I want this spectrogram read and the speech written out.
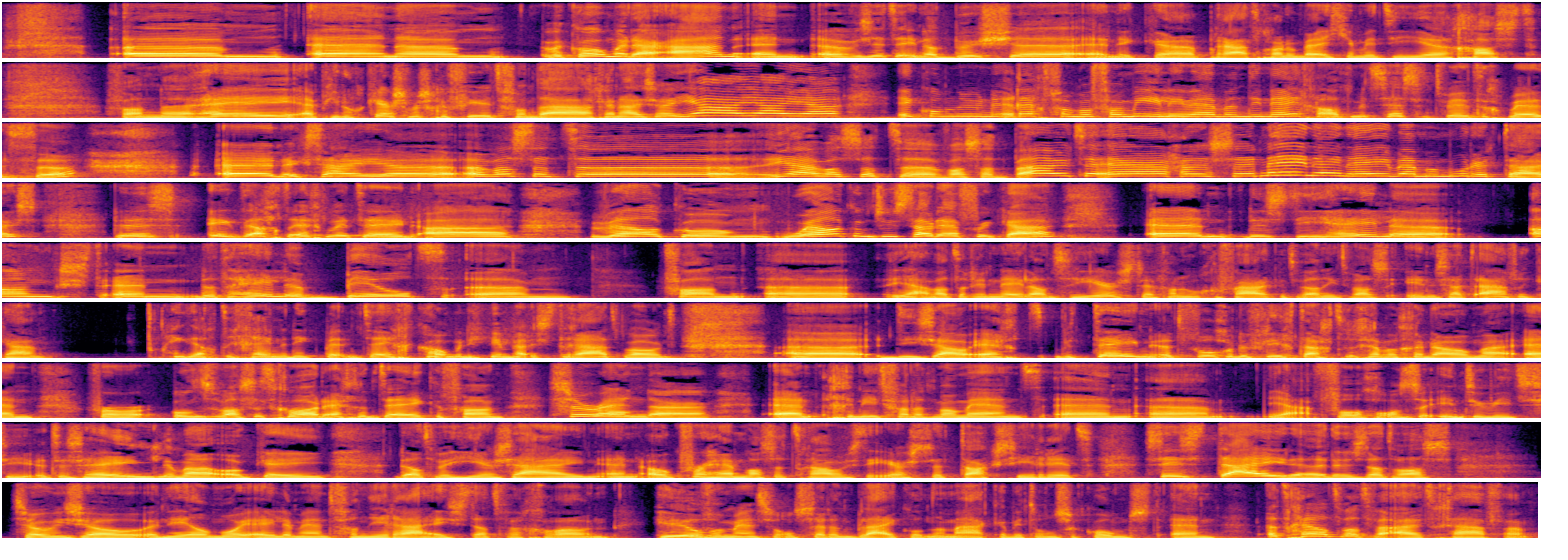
um, en um, we komen daar aan en uh, we zitten in dat busje en ik uh, praat gewoon een beetje met die gast van, hey, heb je nog kerstmis gevierd vandaag? En hij zei, ja, ja, ja, ik kom nu recht van mijn familie. We hebben een diner gehad met 26 mensen. En ik zei, was dat, ja, was dat, was dat buiten ergens? nee, nee, nee, bij mijn moeder thuis. Dus ik dacht echt meteen, ah, welkom, welcome to South Africa. En dus die hele angst en dat hele beeld... Um, van uh, ja, wat er in Nederland heerste, van hoe gevaarlijk het wel niet was in Zuid-Afrika. Ik dacht, diegene die ik ben tegengekomen die in mijn straat woont, uh, die zou echt meteen het volgende vliegtuig terug hebben genomen. En voor ons was het gewoon echt een teken van surrender en geniet van het moment. En uh, ja, volg onze intuïtie. Het is helemaal oké dat we hier zijn. En ook voor hem was het trouwens de eerste taxirit sinds tijden. Dus dat was sowieso een heel mooi element van die reis. Dat we gewoon heel veel mensen ontzettend blij konden maken met onze komst. En het geld wat we uitgaven.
